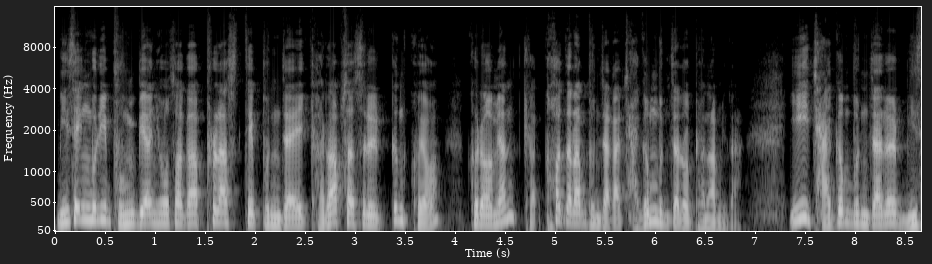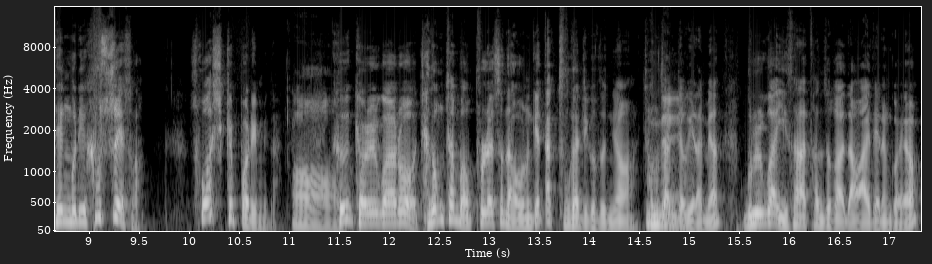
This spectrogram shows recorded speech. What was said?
미생물이 분비한 효소가 플라스틱 분자의 결합사슬을 끊고요. 그러면 커다란 분자가 작은 분자로 변합니다. 이 작은 분자를 미생물이 흡수해서 소화시켜 버립니다. 어. 그 결과로 자동차 머플러에서 나오는 게 딱 두 가지거든요. 정상적이라면 네. 물과 이산화탄소가 나와야 되는 거예요.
